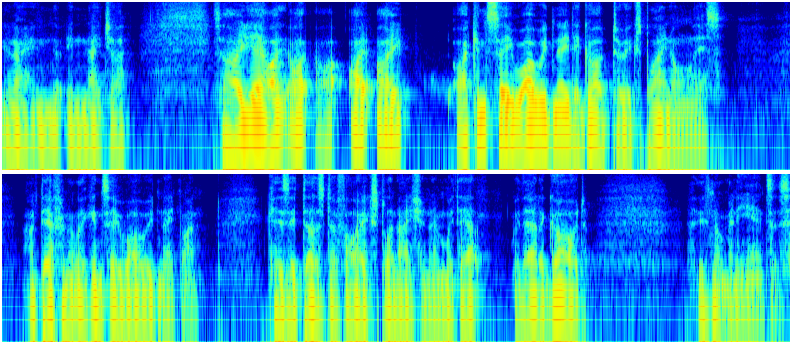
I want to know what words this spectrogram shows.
you know, in in nature. So yeah, I, I, I, I, I can see why we'd need a god to explain all this. I definitely can see why we'd need one, because it does defy explanation, and without without a god, there's not many answers.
